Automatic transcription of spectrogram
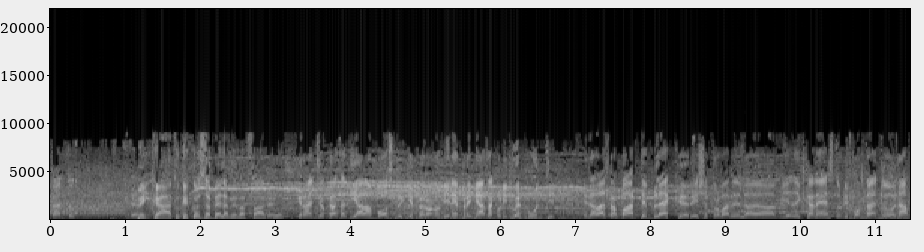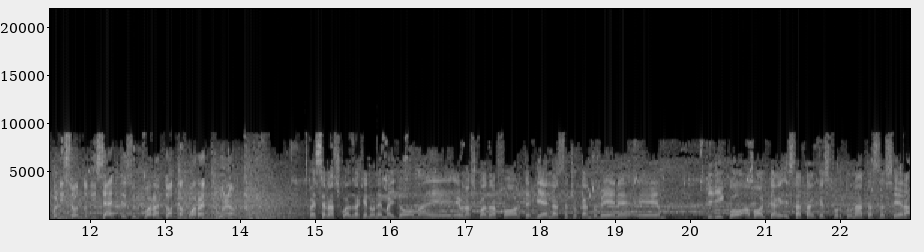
Tanto Peccato, che cosa bella aveva fatto. Gran giocata di Alan Bosco che però non viene premiata con i due punti e dall'altra parte Black riesce a trovare la via del canestro riportando Napoli sotto di 7 sul 48 a 41. Questa è una squadra che non è mai doma, è, è una squadra forte, Biella sta giocando bene, e, ti dico a volte è stata anche sfortunata stasera,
